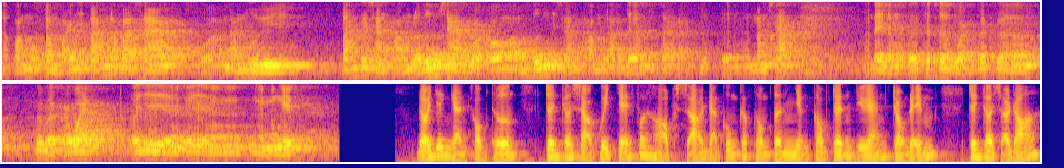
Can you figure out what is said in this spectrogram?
là khoảng 178 là 3 sao và 8 cái sản phẩm là 4 sao và có 4 cái sản phẩm là đều chúng ta đạt được ờ, 5 sao. Đây là một cái kết quả rất ờ, rất là khả quan đối với ờ, cái ngành nông nghiệp. Đối với ngành công thương, trên cơ sở quy chế phối hợp, Sở đã cung cấp thông tin những công trình dự án trọng điểm. Trên cơ sở đó,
